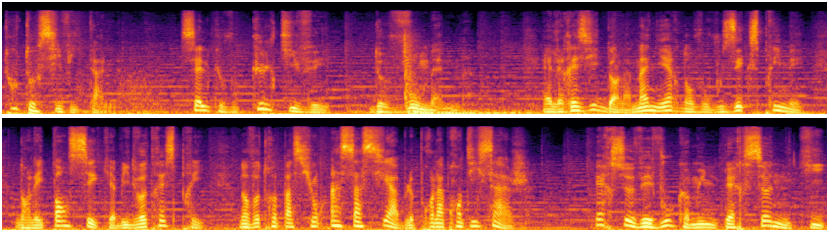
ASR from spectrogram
tout aussi vitale celle que vous cultivez de vous-même. Elle réside dans la manière dont vous vous exprimez, dans les pensées qui habitent votre esprit, dans votre passion insatiable pour l'apprentissage. Percevez-vous comme une personne qui,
